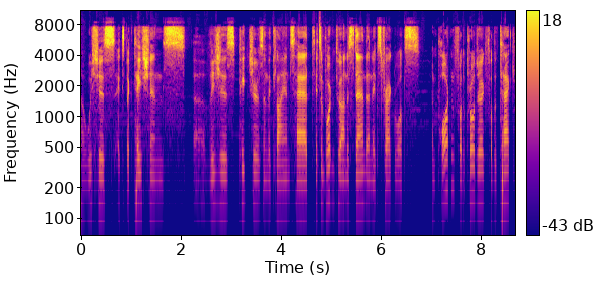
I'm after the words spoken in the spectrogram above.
uh, wishes, expectations, uh, wishes, pictures in the client's head. It's important to understand and extract what's important for the project, for the tech,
